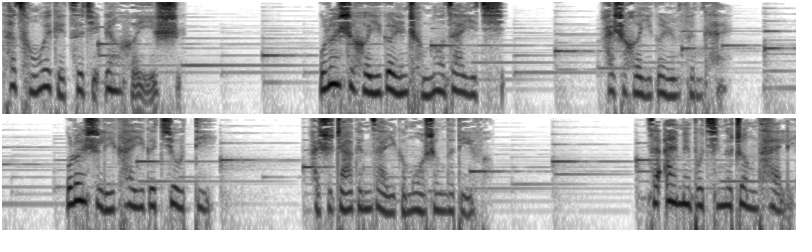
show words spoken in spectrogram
他从未给自己任何仪式。无论是和一个人承诺在一起，还是和一个人分开；无论是离开一个旧地，还是扎根在一个陌生的地方，在暧昧不清的状态里，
